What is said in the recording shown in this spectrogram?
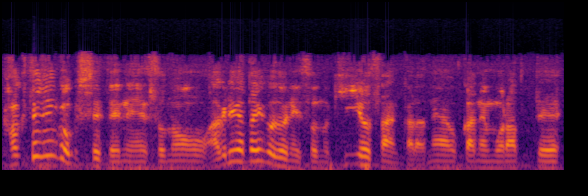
確定申告しててね、そのありがたいことにその企業さんからね、お金もらって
